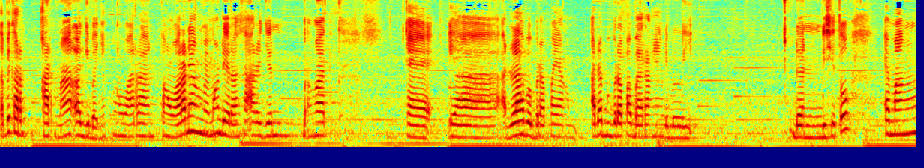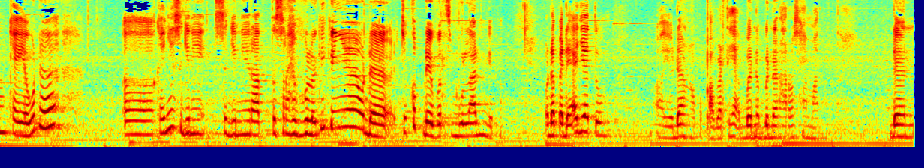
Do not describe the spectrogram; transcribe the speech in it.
Tapi kar karena lagi banyak pengeluaran pengeluaran yang memang dirasa urgent banget. Kayak ya adalah beberapa yang ada beberapa barang yang dibeli dan di situ emang kayak ya udah uh, kayaknya segini segini ratus ribu lagi kayaknya udah cukup deh buat sebulan gitu. Udah pede aja tuh. Oh yaudah nggak apa-apa. Berarti ya bener-bener harus hemat. Dan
